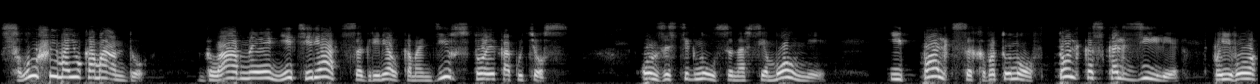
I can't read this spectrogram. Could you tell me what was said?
слушай мою команду. Главное не теряться, гремел командир, стоя как утес. Он застегнулся на все молнии, и пальцы хватунов только скользили по его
